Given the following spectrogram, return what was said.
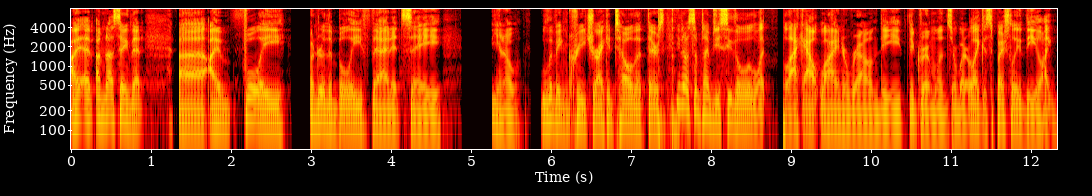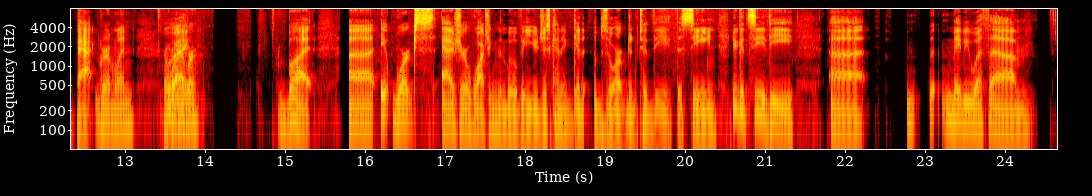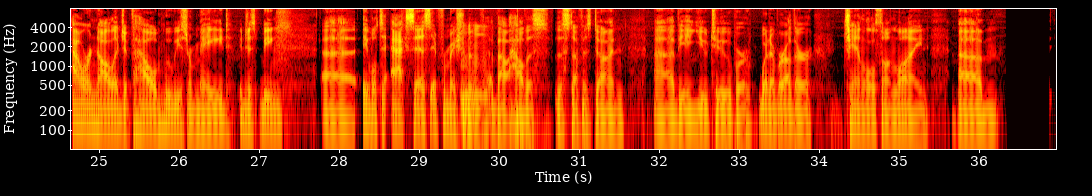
I, I'm not saying that uh, I'm fully under the belief that it's a you know living creature. I could tell that there's you know sometimes you see the little like black outline around the the gremlins or whatever, like especially the like bat gremlin or Right. whatever. But uh, it works as you're watching the movie. You just kind of get absorbed into the the scene. You could see the uh, m- maybe with um, our knowledge of how movies are made, just being uh, able to access information of- about how this this stuff is done uh, via YouTube or whatever other channels online. Um,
